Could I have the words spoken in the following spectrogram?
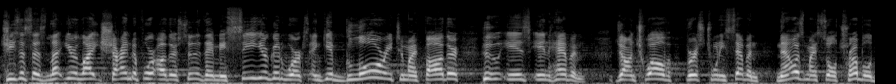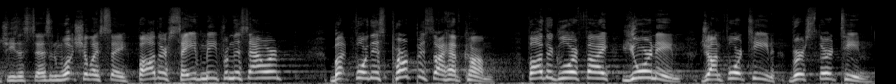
Jesus says, Let your light shine before others so that they may see your good works and give glory to my Father who is in heaven. John 12, verse 27, Now is my soul troubled, Jesus says, and what shall I say? Father, save me from this hour? But for this purpose I have come. Father, glorify your name. John 14, verse 13,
